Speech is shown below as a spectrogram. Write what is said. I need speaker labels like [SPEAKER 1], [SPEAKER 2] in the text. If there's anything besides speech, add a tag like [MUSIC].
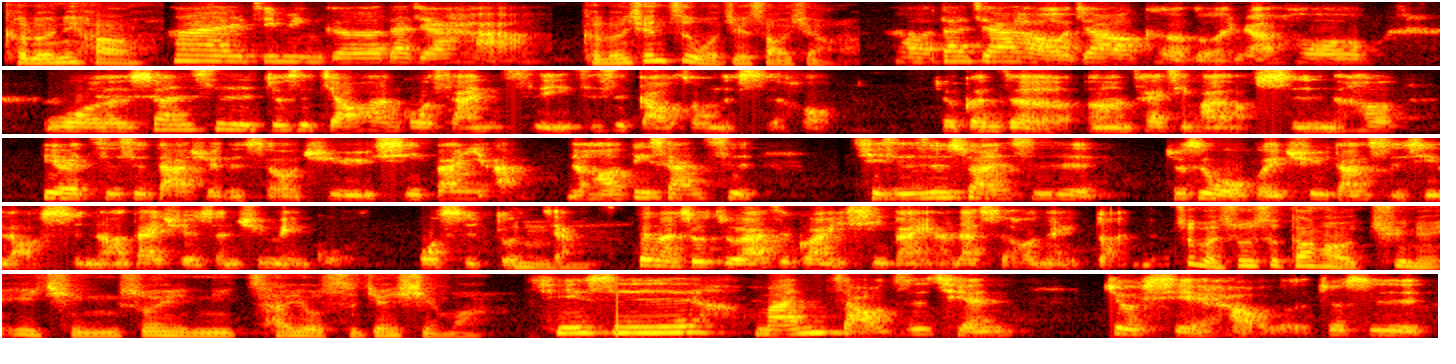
[SPEAKER 1] 可伦你好，
[SPEAKER 2] 嗨，金明哥，大家好。
[SPEAKER 1] 可伦先自我介绍一下。
[SPEAKER 2] 好，大家好，我叫可伦，然后我算是就是交换过三次，一次是高中的时候，就跟着嗯蔡启华老师，然后第二次是大学的时候去西班牙，然后第三次其实是算是就是我回去当实习老师，然后带学生去美国。波士顿这样子，这本书主要是关于西班牙那时候那一段的。
[SPEAKER 1] 这本书是刚好去年疫情，所以你才有时间写吗？
[SPEAKER 2] 其实蛮早之前就写好了，就是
